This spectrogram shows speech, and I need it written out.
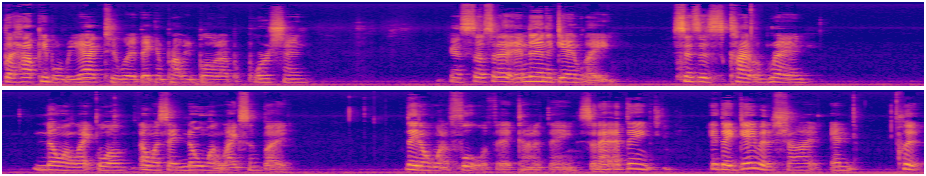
But how people react to it they can probably blow it out of proportion. And so so that and then again like since it's Kylo Ren no one like well I wouldn't say no one likes him but they don't want to fool with it kind of thing so that I think if they gave it a shot and put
